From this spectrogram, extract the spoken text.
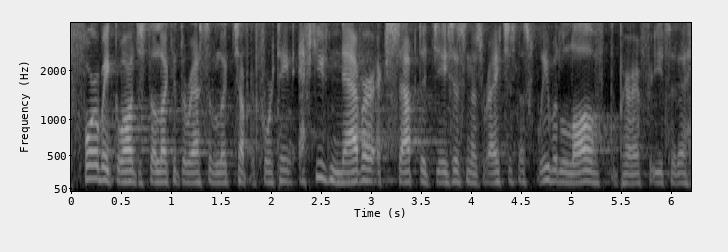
before we go on just to look at the rest of Luke chapter 14, if you've never accepted Jesus and his righteousness, we would love to pray for you today.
